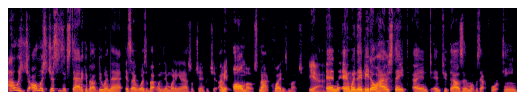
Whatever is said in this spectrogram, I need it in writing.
I was j- almost just as ecstatic about doing that as I was about when them winning a national championship. I mean, almost, not quite as much. yeah. And and when they beat Ohio State in in 2000, what was that? 14,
